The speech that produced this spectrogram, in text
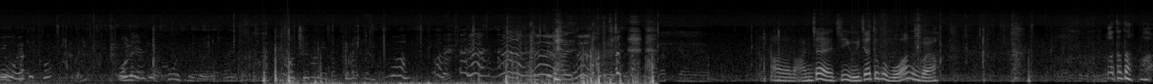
이거 왜 이렇게 커? 원래 이렇게 커 아, 나 앉아야지. 의자 두고 뭐 하는 거야? 아, 따다. 와.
